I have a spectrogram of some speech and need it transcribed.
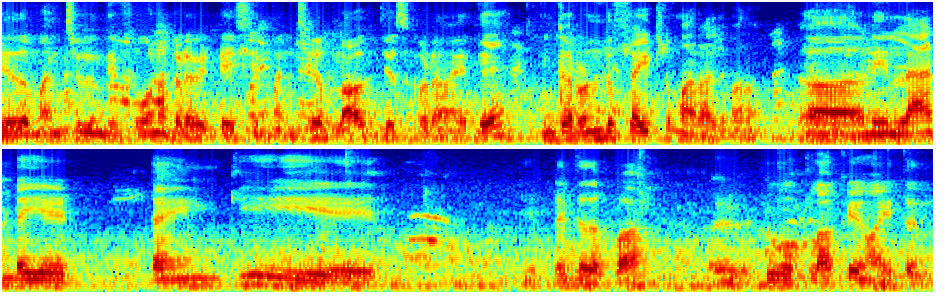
ఏదో మంచిగా ఉంది ఫోన్ అక్కడ పెట్టేసి మంచిగా బ్లాగ్ చేసుకోవడం అయితే. ఇంకా రెండు ఫ్లైట్లు మారాలి మనం. నేను ల్యాండ్ అయ్యే టైంకి ఎప్పుడైతుంది అబ్బా? టూ ఓ క్లాక్ ఏమో అవుతుంది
